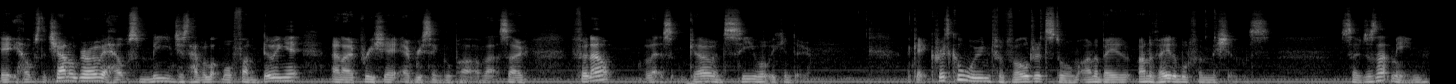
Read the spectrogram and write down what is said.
It helps the channel grow, it helps me just have a lot more fun doing it, and I appreciate every single part of that. So, for now, let's go and see what we can do. Okay, critical wound for Voldred Storm unavail unavailable for missions. So does that mean...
